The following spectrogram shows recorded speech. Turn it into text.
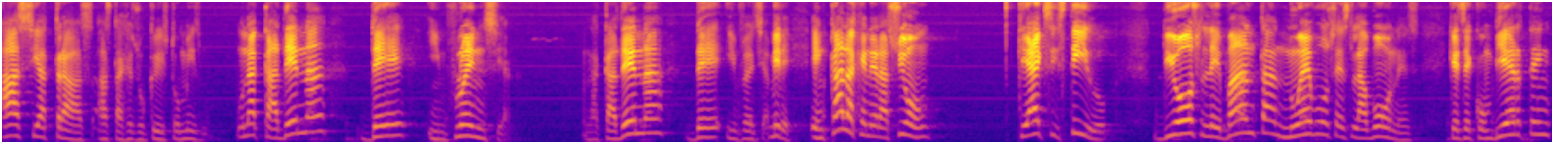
hacia atrás hasta Jesucristo mismo. Una cadena de influencia. Una cadena de influencia. Mire, en cada generación que ha existido, Dios levanta nuevos eslabones que se convierten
